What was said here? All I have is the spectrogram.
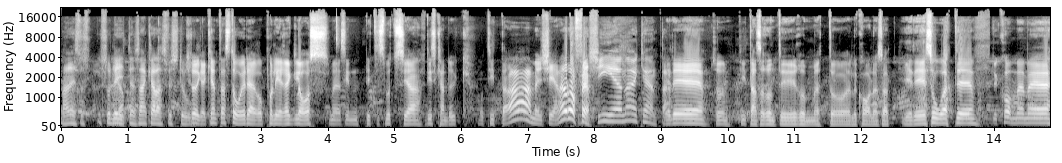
Han är så, så liten så han kallas för Stor. Krögarkenta står ju där och polerar glas med sin lite smutsiga diskhandduk och tittar. Ah, men tjena Roffe! Tjena Kenta! Är det... Så tittar han sig runt i rummet och lokalen så att... Är det så att eh, du kommer med,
